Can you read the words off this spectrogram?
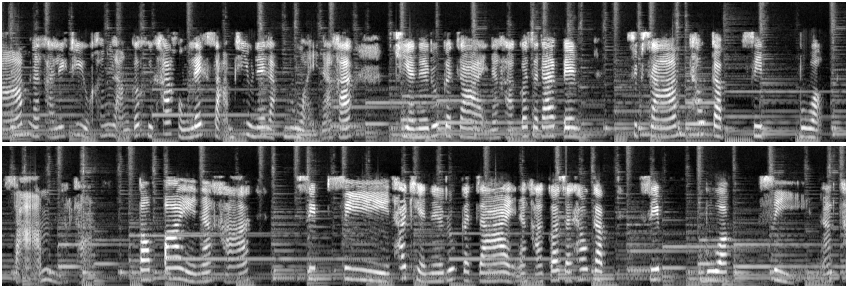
3 นะคะ เลขที่อยู่ข้างหลังก็คือค่าของเลข 3 ที่อยู่ในหลักหน่วยนะคะ เขียนในรูปกระจายนะคะ ก็จะได้เป็น 13 เท่ากับ 10 บวก 3 นะคะ ต่อไปนะคะ 14 ถ้าเขียนในรูปกระจายนะคะ ก็จะเท่ากับ 10 บวก 4 นะค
